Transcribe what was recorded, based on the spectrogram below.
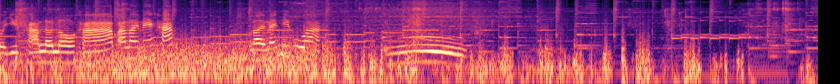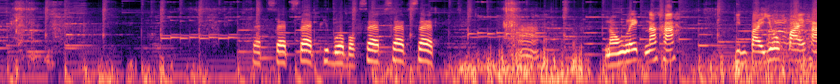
บัวยืนทานรอครับ อร่อยไหมครับ อร่อยไหมพี่บัวอู้แซบแซบแซบพี่บัวบอกแซบแซบแซบอ่า น้องเล็กนะคะ กินไปโยกไปค่ะ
